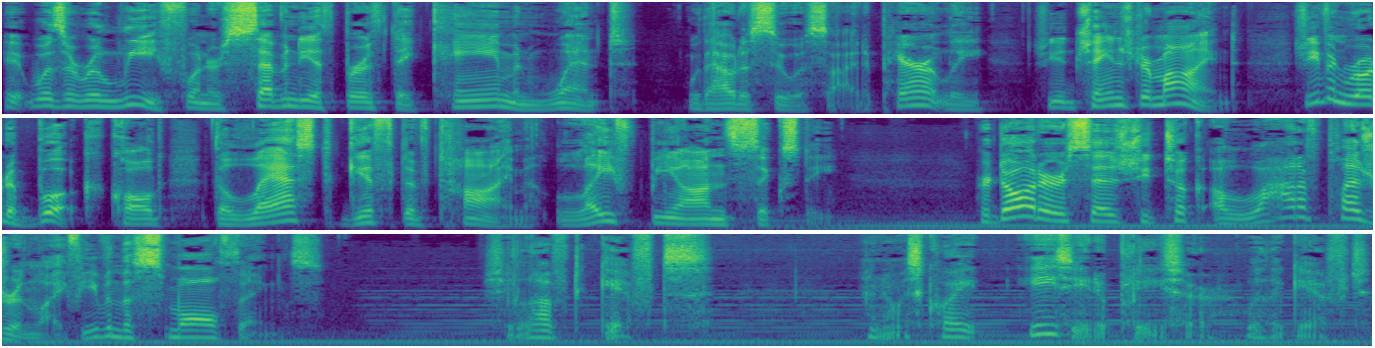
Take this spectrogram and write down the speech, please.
It was a relief when her 70th birthday came and went without a suicide. Apparently, she had changed her mind. She even wrote a book called The Last Gift of Time Life Beyond 60. Her daughter says she took a lot of pleasure in life, even the small things. She loved gifts, and it was quite easy to please her with a gift.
